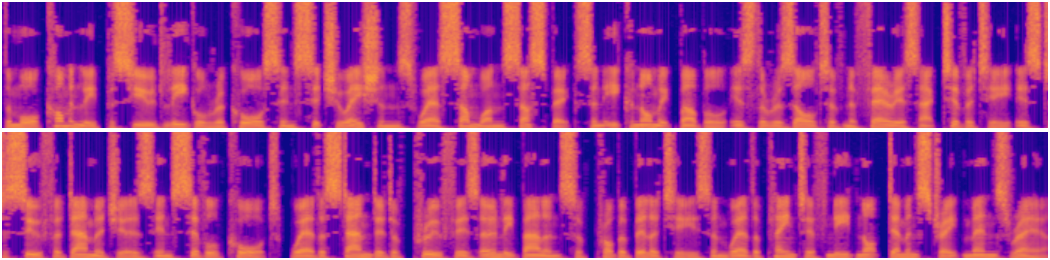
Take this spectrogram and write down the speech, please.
The more commonly pursued legal recourse in situations where someone suspects an economic bubble is the result of nefarious activity is to sue for damages in civil court, where the standard of proof is only balance of probabilities and where the plaintiff need not demonstrate mens rea.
